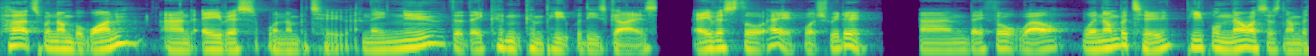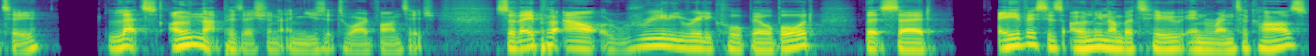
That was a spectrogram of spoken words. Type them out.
Hertz were number one and Avis were number two. And they knew that they couldn't compete with these guys. Avis thought, hey, what should we do? and they thought, well, we're number two. People know us as number two. Let's own that position and use it to our advantage. So they put out a really, really cool billboard that said, Avis is only number two in renter cars,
